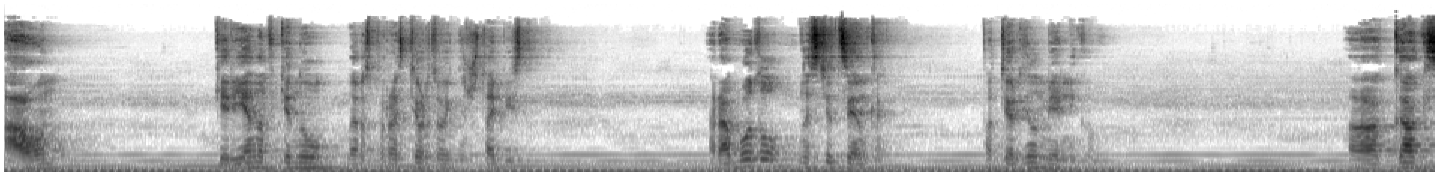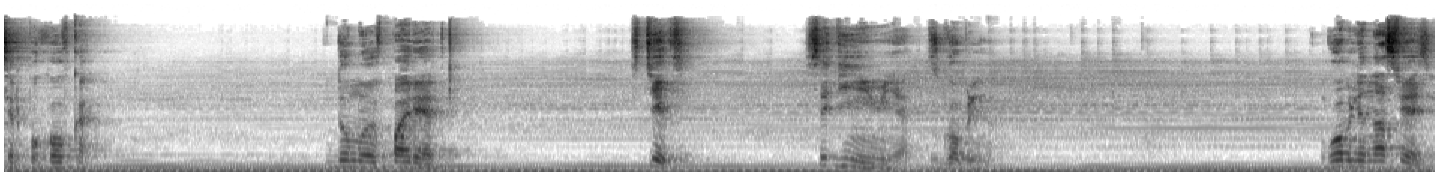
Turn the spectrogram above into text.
А он? Кирьянов кинул на распростертого генштабиста. Работал на Стеценко, подтвердил Мельников. А как Серпуховка? Думаю, в порядке. Стикс, соедини меня с Гоблином. Гоблин на связи.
